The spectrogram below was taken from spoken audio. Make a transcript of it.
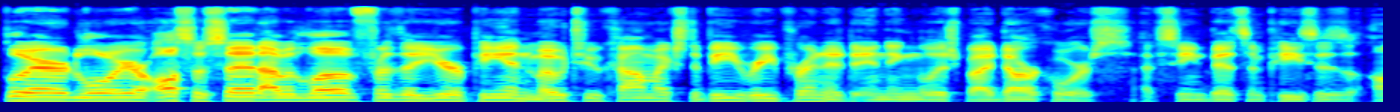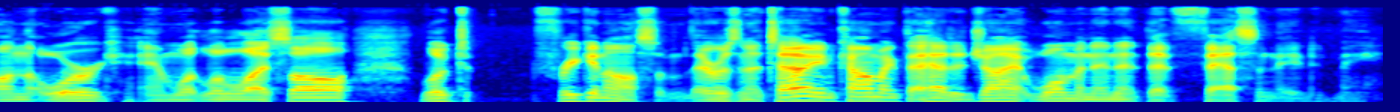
Blue Haired Lawyer also said, I would love for the European Motu comics to be reprinted in English by Dark Horse. I've seen bits and pieces on the org, and what little I saw looked freaking awesome. There was an Italian comic that had a giant woman in it that fascinated me.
